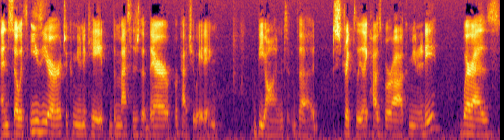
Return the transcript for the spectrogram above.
And so it's easier to communicate the message that they're perpetuating beyond the strictly like Hasbara community, whereas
